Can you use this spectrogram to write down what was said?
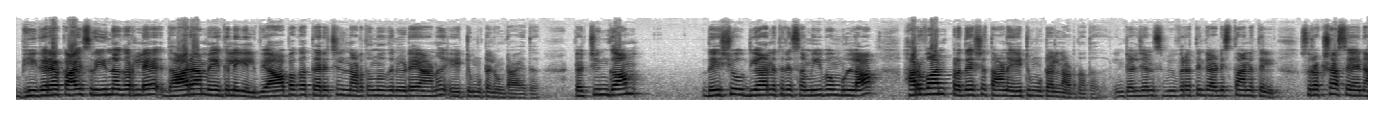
ഭീകരർക്കായി ശ്രീനഗറിലെ ധാരാ മേഖലയിൽ വ്യാപക തെരച്ചിൽ നടത്തുന്നതിനിടെയാണ് ഏറ്റുമുട്ടലുണ്ടായത്. ഡച്ചിങ്കാം ദേശീയോദ്യാനത്തിന് സമീപമുള്ള ഹർവാൻ പ്രദേശത്താണ് ഏറ്റുമുട്ടൽ നടന്നത്. ഇന്റലിജൻസ് വിവരത്തിന്റെ അടിസ്ഥാനത്തിൽ സുരക്ഷാ സേന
